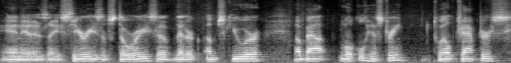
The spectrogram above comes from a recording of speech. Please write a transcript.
and it is a series of stories of, that are obscure about local history. 12 chapters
